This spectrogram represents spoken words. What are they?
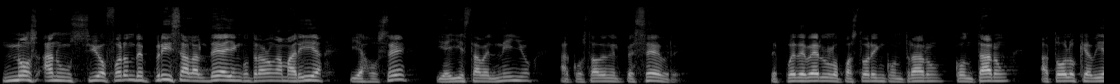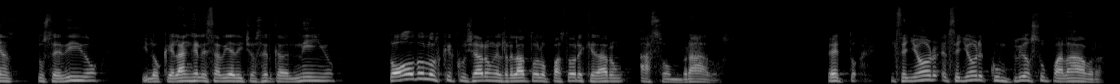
nos anunció. Fueron deprisa a la aldea y encontraron a María y a José y allí estaba el niño acostado en el pesebre. Después de verlo, los pastores encontraron, contaron a todo lo que había sucedido y lo que el ángel les había dicho acerca del niño. Todos los que escucharon el relato de los pastores quedaron asombrados. Esto, el Señor, el Señor cumplió su palabra.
